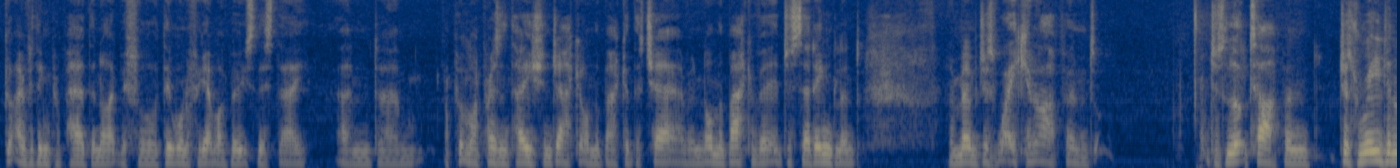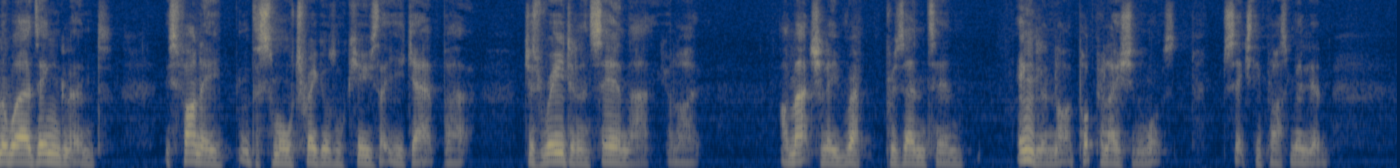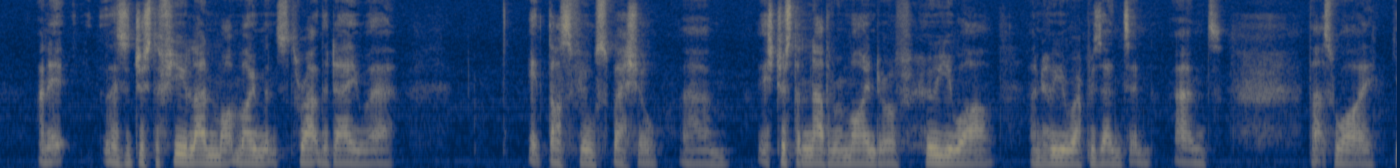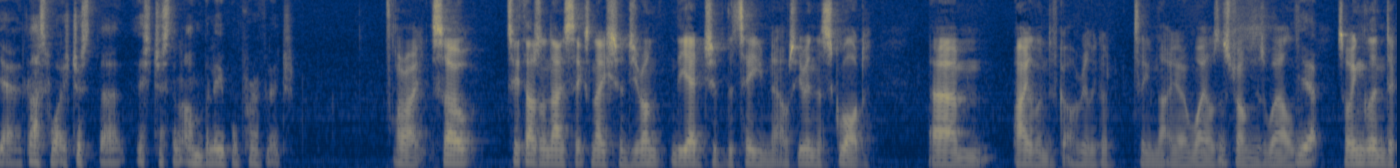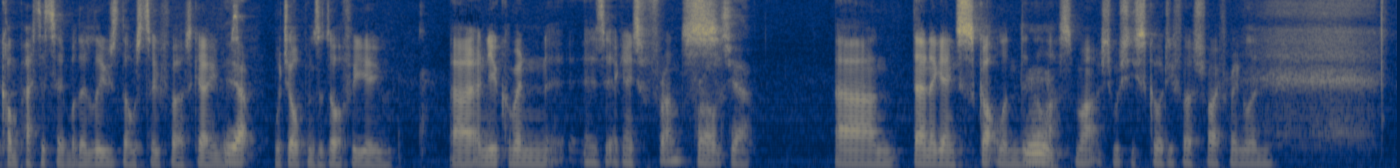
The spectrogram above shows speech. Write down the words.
got everything prepared the night before. Didn't want to forget my boots this day, and um, I put my presentation jacket on the back of the chair, and on the back of it, it just said England. I remember just waking up and just looked up and just reading the words England. It's funny the small triggers or cues that you get, but just reading and seeing that, you're like, I'm actually representing England, like a population what's 60 plus million, and it there's just a few landmark moments throughout the day where it does feel special. Um, it's just another reminder of who you are and who you're representing, and that's why, yeah, that's why it's just the, it's just an unbelievable privilege. All right, so 2009 Six Nations, you're on the edge of the team now, so you're in the squad. Um, Ireland have got a really good team that year, and Wales are strong as well. Yep. So England are competitive, but they lose those two first games, Yep. which opens the door for you. Uh, you come in, is it against France? France, yeah. And then against Scotland in the last match, which you scored your first try for England.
